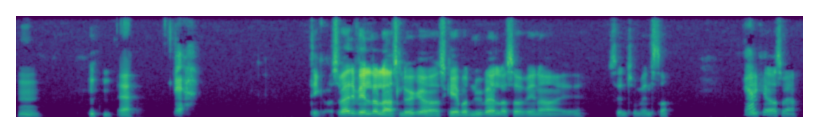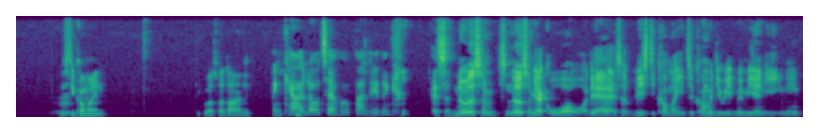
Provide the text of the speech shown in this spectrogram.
Mm. Det kan også være, at de vælter Lars Lykke og skaber et nyvalg, og så vinder øh, Centrum Venstre. Ja. Det kan også være, hvis de kommer ind. Det kunne også være dejligt. Man kan jo have lov til at håbe bare lidt, ikke? Altså noget som, noget, som jeg gruer over, det er, altså hvis de kommer ind, så kommer de jo ind med mere end en, ikke?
